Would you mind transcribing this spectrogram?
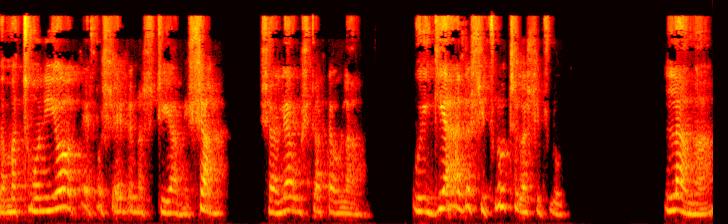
במטמוניות, איפה שאבן השתייה, משם. שעליה הושתת העולם. הוא הגיע עד השפלות של השפלות. למה?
